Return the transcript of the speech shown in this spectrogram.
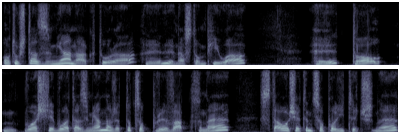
Otóż ta zmiana, która y, nastąpiła, y, to właśnie była ta zmiana, że to, co prywatne, stało się tym, co polityczne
